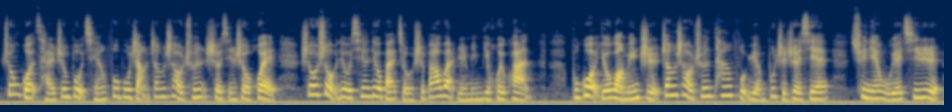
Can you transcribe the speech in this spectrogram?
中国财政部前副部长张少春涉嫌受贿，收受六千六百九十八万人民币汇款。不过，有网民指张少春贪腐远不止这些。去年五月七日，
